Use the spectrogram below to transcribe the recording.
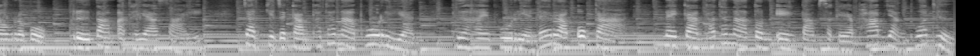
นอกระบบ หรือตามอัธยาศัย จัดกิจกรรมพัฒนาผู้เรียน เพื่อให้ผู้เรียนได้รับโอกาส ในการพัฒนาตนเองตามศักยภาพอย่างทั่วถึง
